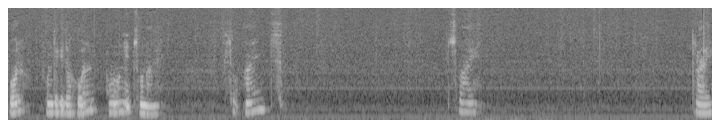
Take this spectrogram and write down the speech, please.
Vorrunde wiederholen ohne Zunahme. So 1, 2, 3,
